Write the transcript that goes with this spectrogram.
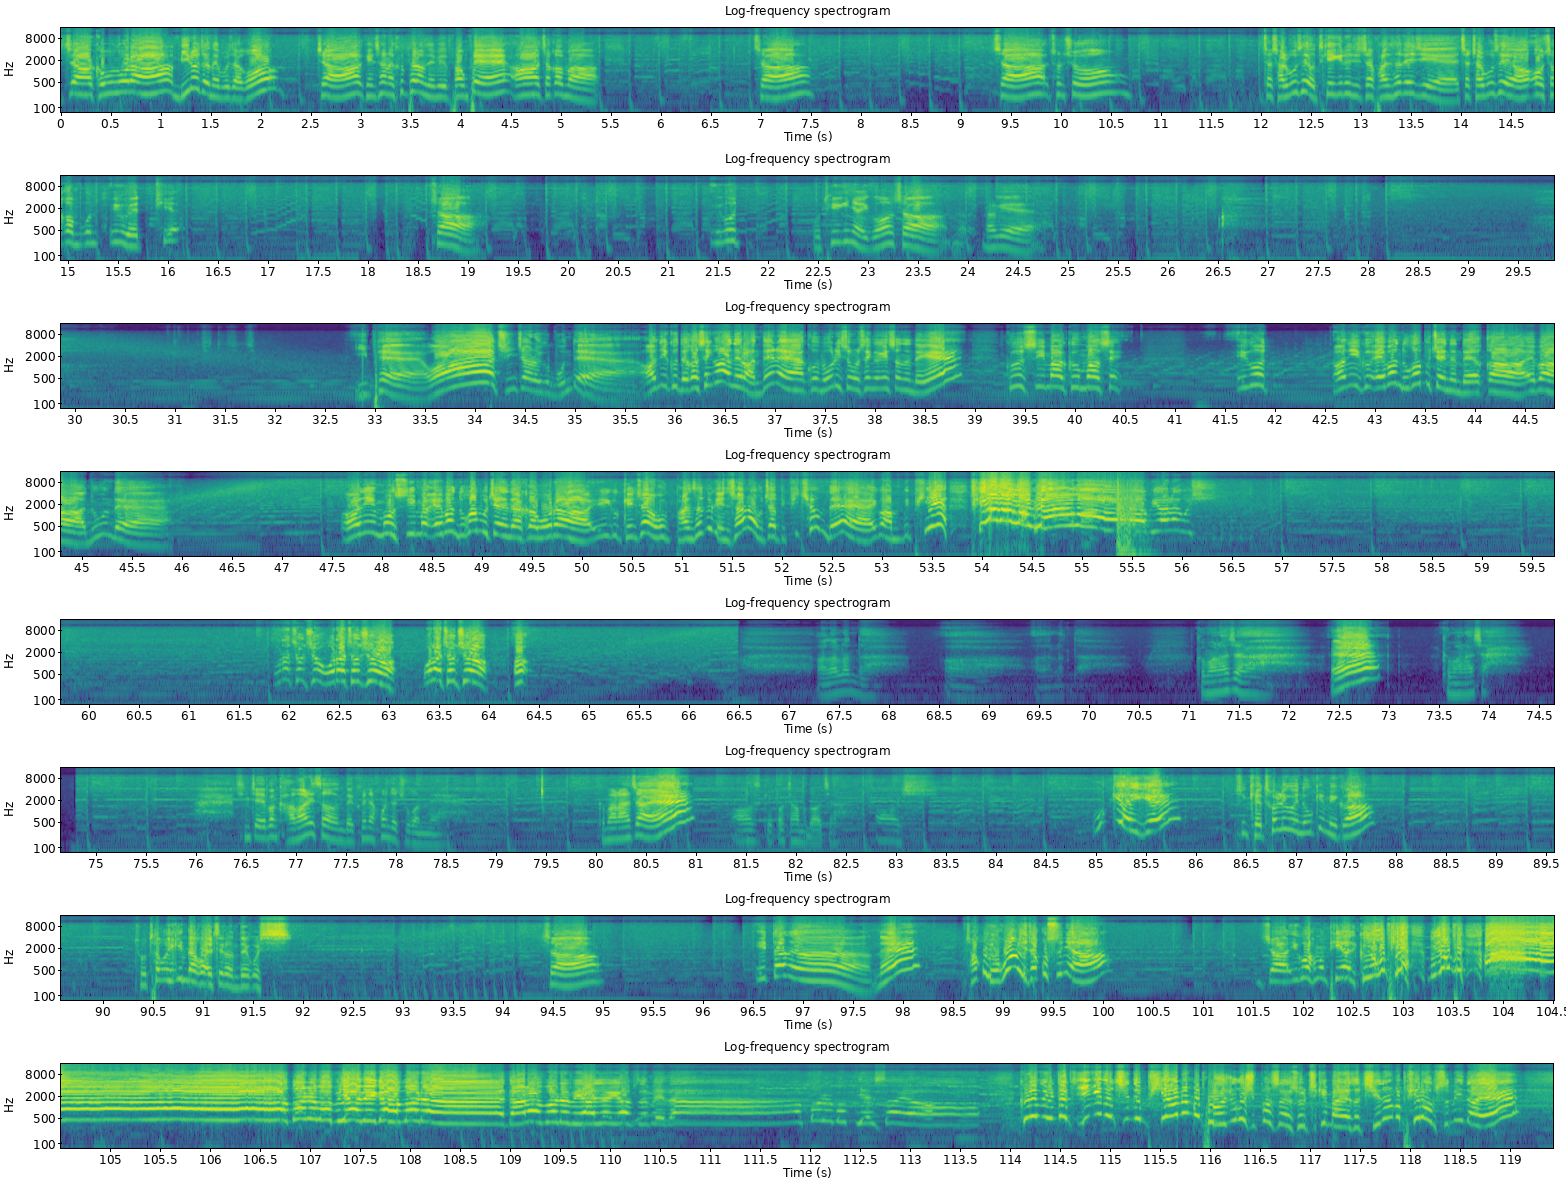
자 거북노라 밀어져 내보자고. 자, 괜찮아 흡혈하면 됩니다. 방패. 아 잠깐만. 자, 자 천충. 자 잘 보세요 어떻게 이기는지 자 반사되지. 자 잘 보세요. 어 잠깐 뭐, 이거 왜 피해? 자, 이거 어떻게 이기냐 이거? 자 나- 날개. 2패 와 진짜로 이거 뭔데 아니 그 내가 생각한 대로 안 되네 그 머릿속으로 생각했었는데 예? 그 씨마 그막 생 이거 아니 그 에바 누가 붙여있는데 아까 에바 누군데 아니 뭐 씨마 에바 누가 붙여있는데 아까 뭐라. 이거 괜찮아. 어, 반사도 괜찮아. 어차피 피 채우면 돼. 이거 안 피해! 피하라고 미안하고! 미안하고 씨. 오라 천추! 오라 천추! 오라 천추! 어? 안 할란다. 아안 할란다. 그만하자. 에? 그만하자. 하, 진짜 예방 가만히 있었는데 그냥 혼자 죽었네 그만하자 에? 어 개빡장 한번 넣자 어씨 웃겨 이게? 지금 개 털리고 있는 웃깁니까? 좋다고 이긴다고 할지는 안되고 씨. 자 일단은 네? 자꾸 요걸로 왜 자꾸 쓰냐? 자 이거 한번 피해야 돼. 그 요거 피해! 무조건 피해! 아! 뭐를 미안해가 뭐를 나라 뭐를 미안 적이 없습니다. 뭐를 못 피했어요. 그래도 일단 이기든 지든 피하는 거 보여주고 싶었어요. 솔직히 말해서 지는 거 필요 없습니다. 예?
